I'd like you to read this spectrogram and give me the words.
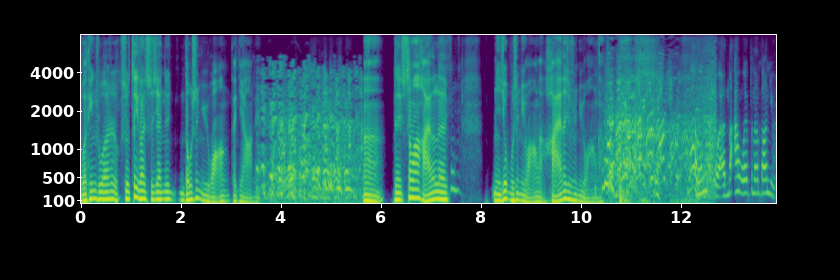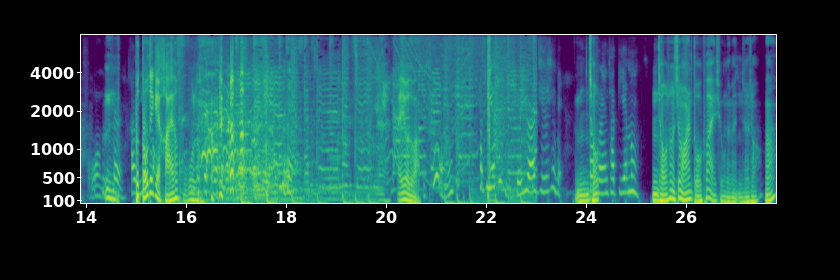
我听说是是这段时间的都是女王在家里。嗯，这生完孩子了，你就不是女王了，孩子就是女王了。那我我那我也不能当女仆，没嗯事儿，还有不都得给孩子服务了？哎呦我的妈！是他爹自己学育儿知识的，你瞅。你瞅瞅这玩意儿多快，兄弟们，你瞅瞅啊，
